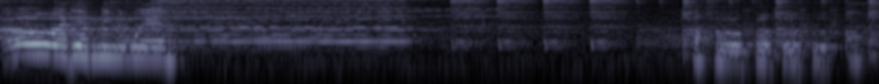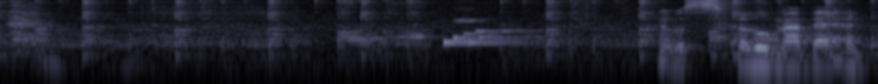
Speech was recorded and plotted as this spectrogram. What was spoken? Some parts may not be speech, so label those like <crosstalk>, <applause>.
Oh, I didn't mean to win. Oh. <laughs> That was so my bad.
